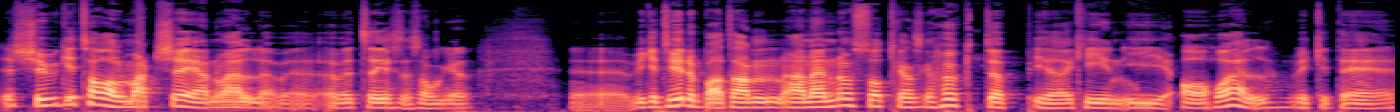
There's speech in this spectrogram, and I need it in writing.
ett 20-tal matcher i NHL över, över tre säsonger. Eh, vilket tyder på att han, han ändå stått ganska högt upp i hierarkin i AHL, vilket är,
